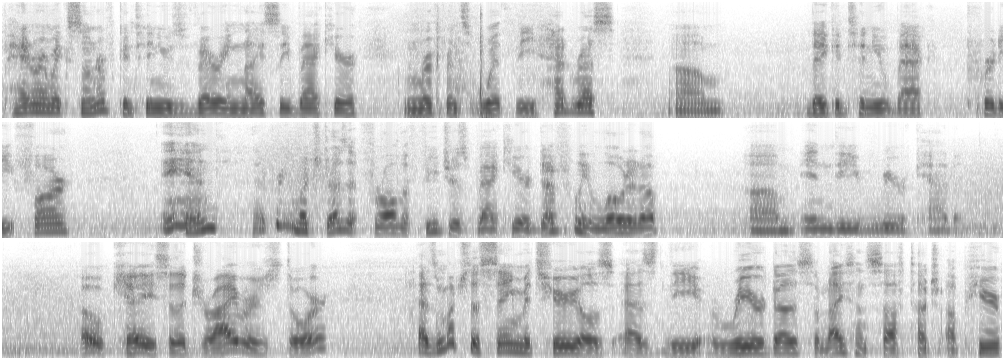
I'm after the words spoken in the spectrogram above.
panoramic sunroof continues very nicely back here in reference with the headrests. Um, they continue back pretty far. And that pretty much does it for all the features back here. Definitely loaded up um, in the rear cabin. Okay, so the driver's door has much the same materials as the rear does, so nice and soft touch up here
